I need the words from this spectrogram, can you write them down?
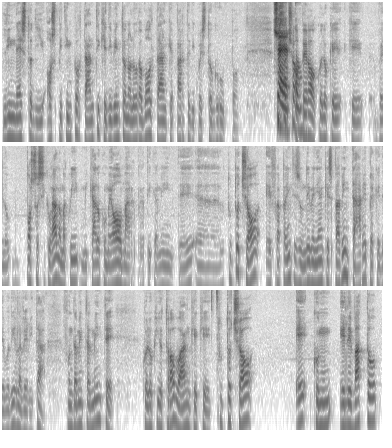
l'innesto di ospiti importanti che diventano a loro volta anche parte di questo gruppo. Certo. Tutto ciò però, quello che, che ve lo posso assicurarlo, ma qui mi calo come Omar praticamente, eh, tutto ciò e fra parentesi non deve neanche spaventare perché devo dire la verità, fondamentalmente quello che io trovo anche che tutto ciò è con un elevato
